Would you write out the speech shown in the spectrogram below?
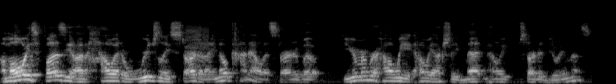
I'm always fuzzy on how it originally started. I know kind of how it started, but do you remember how we how we actually met and how we started doing this?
